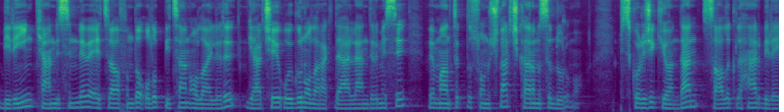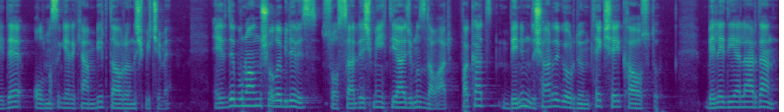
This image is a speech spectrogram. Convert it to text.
bireyin kendisinde ve etrafında olup biten olayları gerçeğe uygun olarak değerlendirmesi ve mantıklı sonuçlar çıkarması durumu. Psikolojik yönden sağlıklı her bireyde olması gereken bir davranış biçimi. Evde bunalmış olabiliriz. Sosyalleşme ihtiyacımız da var. Fakat benim dışarıda gördüğüm tek şey kaostu. Belediyelerden,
